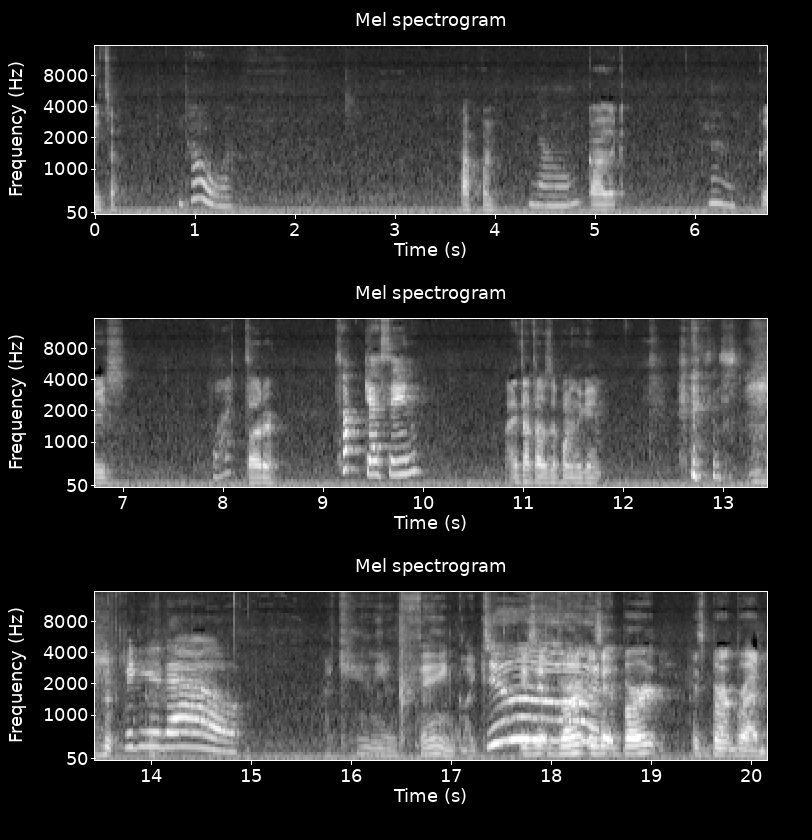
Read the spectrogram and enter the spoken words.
Pizza. No. Popcorn. No. Garlic. No. Grease. What? Butter. Stop guessing. I thought that was the point of the game. Figure it out. I can't even think. Like, Dude. is it burnt? Is it burnt? It's burnt bread.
